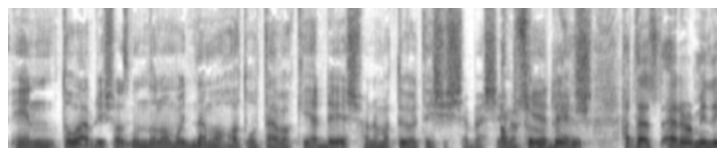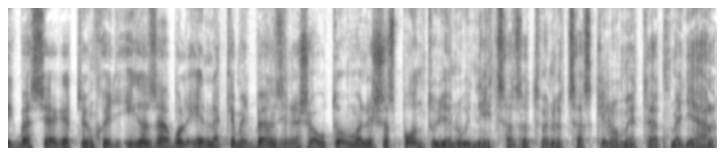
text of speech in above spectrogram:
Én továbbra is azt gondolom, hogy nem a hatótáv a kérdés, hanem a töltési sebesség Abszolút, a kérdés. Én is. Hát ezt, erről mindig beszélgetünk, hogy igazából én nekem egy benzines autóm van, és az pont ugyanúgy 450-500 kilométert megy el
